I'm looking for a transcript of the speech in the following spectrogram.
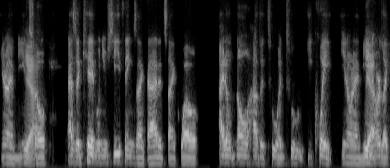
you know what i mean Yeah. so as a kid when you see things like that it's like well i don't know how the two and two equate you know what i mean Yeah. or like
